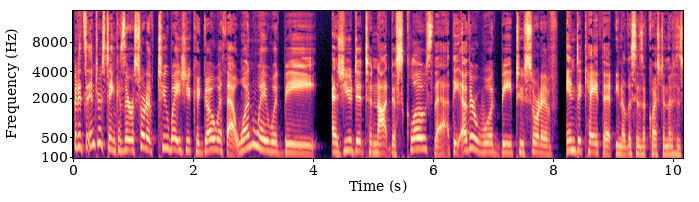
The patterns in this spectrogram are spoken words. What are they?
But it's interesting because there were sort of two ways you could go with that. One way would be, as you did, to not disclose that. The other would be to sort of indicate that, you know, this is a question that is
